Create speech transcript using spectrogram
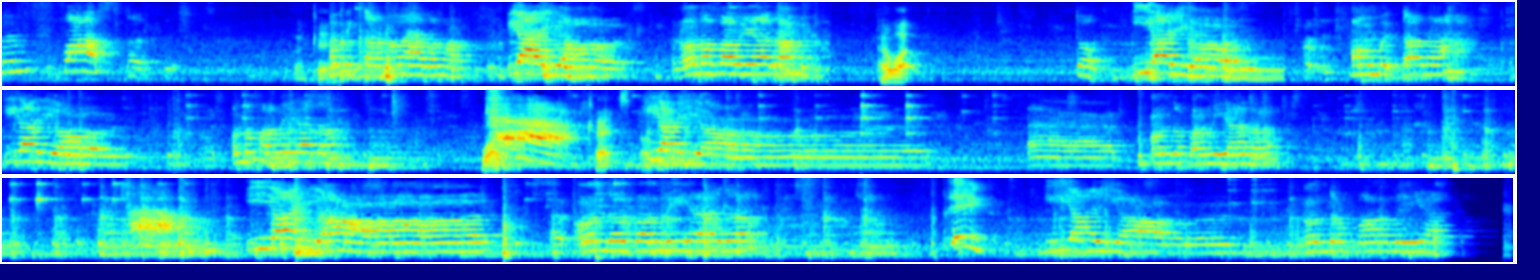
even faster. Okay. Americano era iaio. Nonna famiglia Uh, what? to iaio. Americano iaio. Nonna famiglia What? ah. Cat. Okay. On the the funny.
